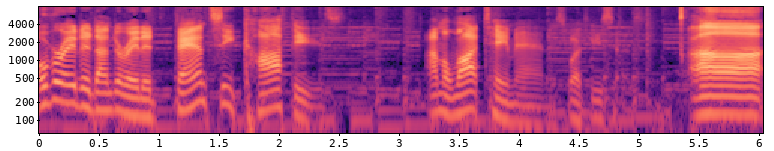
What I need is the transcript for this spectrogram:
Overrated, underrated, fancy coffees. I'm a latte man, is what he says. Uh,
